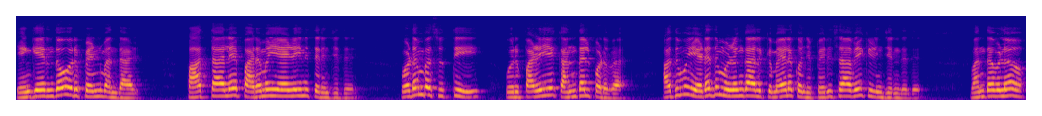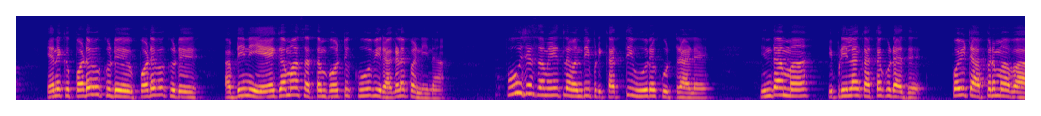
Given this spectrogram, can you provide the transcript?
எங்கேருந்தோ ஒரு பெண் வந்தாள். பார்த்தாலே பரம ஏழைன்னு தெரிஞ்சுது. உடம்ப சுற்றி ஒரு பழைய கந்தல் புடவை. அதுவும் இடது முழங்காலுக்கு மேலே கொஞ்சம் பெருசாகவே கிழிஞ்சிருந்தது. வந்தவளோ எனக்கு புடவை கொடு புடவை கொடு அப்படின்னு ஏகமாக சத்தம் போட்டு கூவி ரகலை பண்ணினா. பூஜை சமயத்தில் வந்து இப்படி கத்தி ஊரை கூட்டுறாளே. இந்தாம்மா இப்படிலாம் கத்தக்கூடாது. போயிட்டு அப்புறமா வா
